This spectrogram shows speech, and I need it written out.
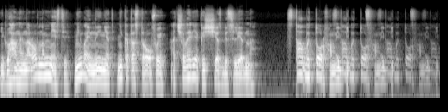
И главное, на ровном месте. Ни войны нет, ни катастрофы, а человек исчез бесследно. Стал бы торфом и Стал бы торфом и пи- и пи- торфом и пи-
